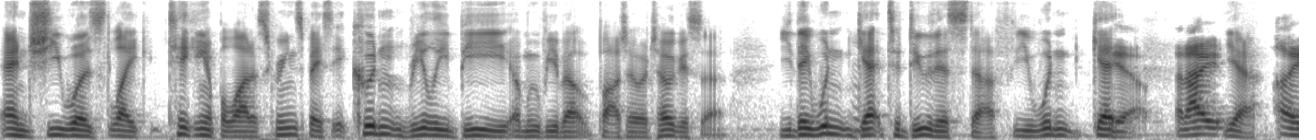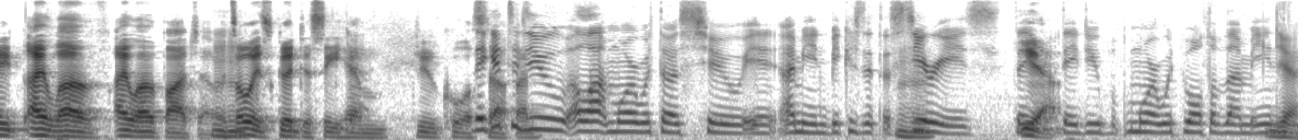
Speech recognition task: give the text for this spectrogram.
and she was like taking up a lot of screen space, it couldn't really be a movie about Batou. You, they wouldn't get to do this stuff. You wouldn't get yeah, and I yeah. I I love I love Batou. It's Mhm. always good to see him do cool They stuff. get to do a lot more with those two. In, I mean, because it's a Mhm. series, they, Yeah. they do more with both of them in Yeah.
